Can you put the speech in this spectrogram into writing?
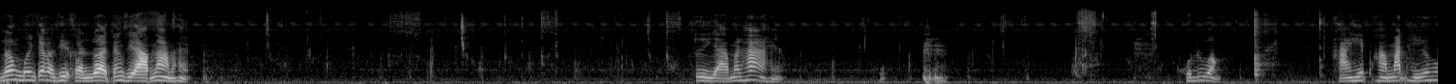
เรื่องมือจังอาทิตย์กันด้วยจังสีอาบน้ำให้ซื้อยามาท่าให้คนล่วงขาเห็บขามัดให้ยูโห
